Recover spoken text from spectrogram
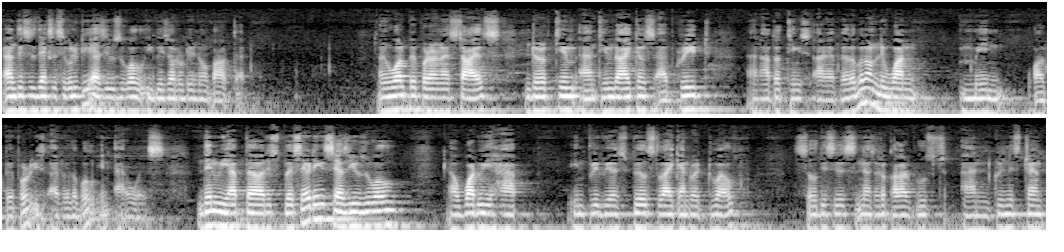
And this is the accessibility as usual you guys already know about that. And wallpaper and styles dark theme and themed icons upgrade and other things are available. Only one main wallpaper is available in ArrowOS then we have the display settings as usual uh, what we have in previous builds like Android 12 so this is natural color boost and green strength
